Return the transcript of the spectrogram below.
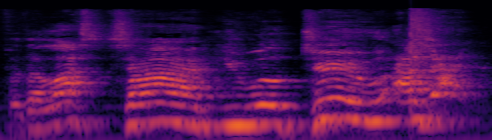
For the last time, you will do as I.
